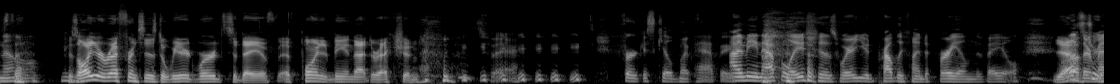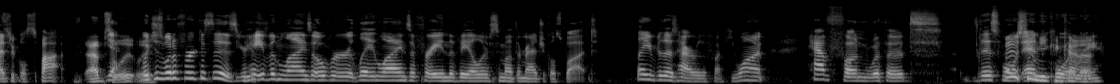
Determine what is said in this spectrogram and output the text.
No, Because all your references to weird words today have, have pointed me in that direction. it's fair. Furcus killed my pappy. I mean, Appalachia is where you'd probably find a Freya in the Veil. yeah, Another true. magical spot. absolutely. Yeah, which is what a furcus is. Your Yes. haven lies over ley lines a fray in the Veil or some other magical spot. Flavor this however the fuck you want. Have fun with it. This I won't assume end you can poorly. kind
